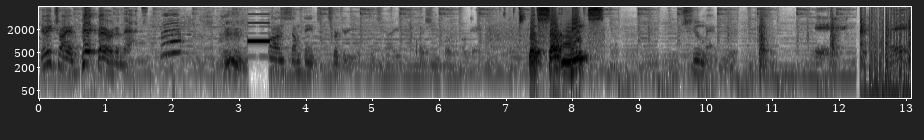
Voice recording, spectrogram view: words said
let me try a bit better than that. Mm. On something to trigger you is my question. Oh, okay. What's up, mates? Shoe man here. Hey. Hey.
